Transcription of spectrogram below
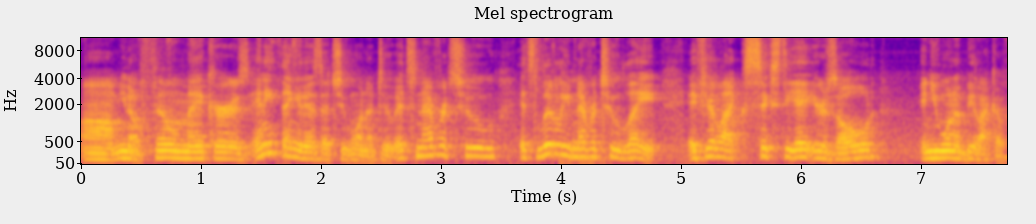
Um, you know filmmakers anything it is that you want to do it's never too it's literally never too late. If you're like 68 years old and you want to be like a,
